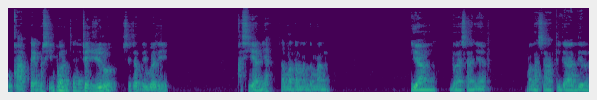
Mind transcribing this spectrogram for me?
UKT meskipun UKT. saya jujur loh, secara pribadi kasihan ya sama teman-teman yang bahasanya merasa tidak adil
